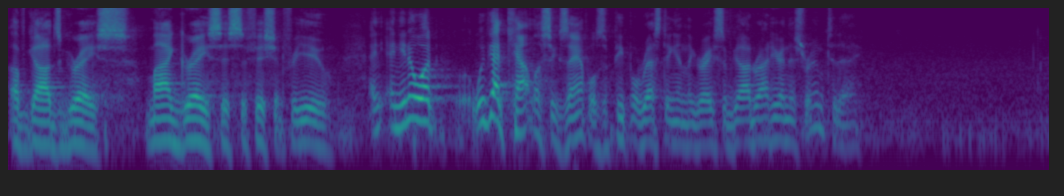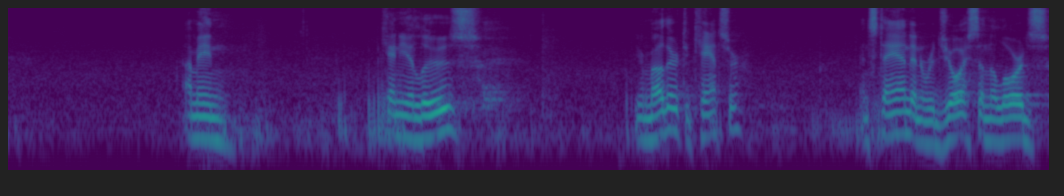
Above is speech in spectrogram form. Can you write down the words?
of God's grace. My grace is sufficient for you. And, and you know what? We've got countless examples of people resting in the grace of God right here in this room today. I mean, can you lose your mother to cancer and stand and rejoice in the Lord's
